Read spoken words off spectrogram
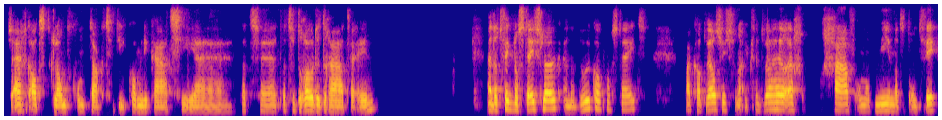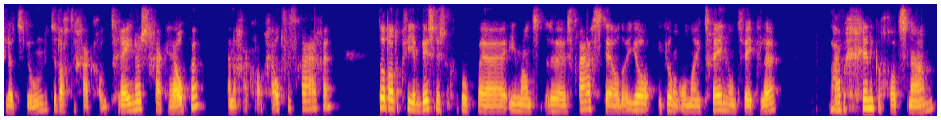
Dus eigenlijk altijd klantcontact, die communicatie. eh, dat, is, eh, dat is het rode draad erin. En dat vind ik nog steeds leuk en dat doe ik ook nog steeds. Maar ik had wel zoiets van, nou, ik vind het wel heel erg gaaf om wat meer met het ontwikkelen te doen. Toen dacht ik, ga ik gewoon trainers, ga ik helpen. En dan ga ik gewoon geld voor vragen. Totdat ik via een businessgroep iemand de vraag stelde, joh, ik wil een online training ontwikkelen. Waar begin ik in godsnaam?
